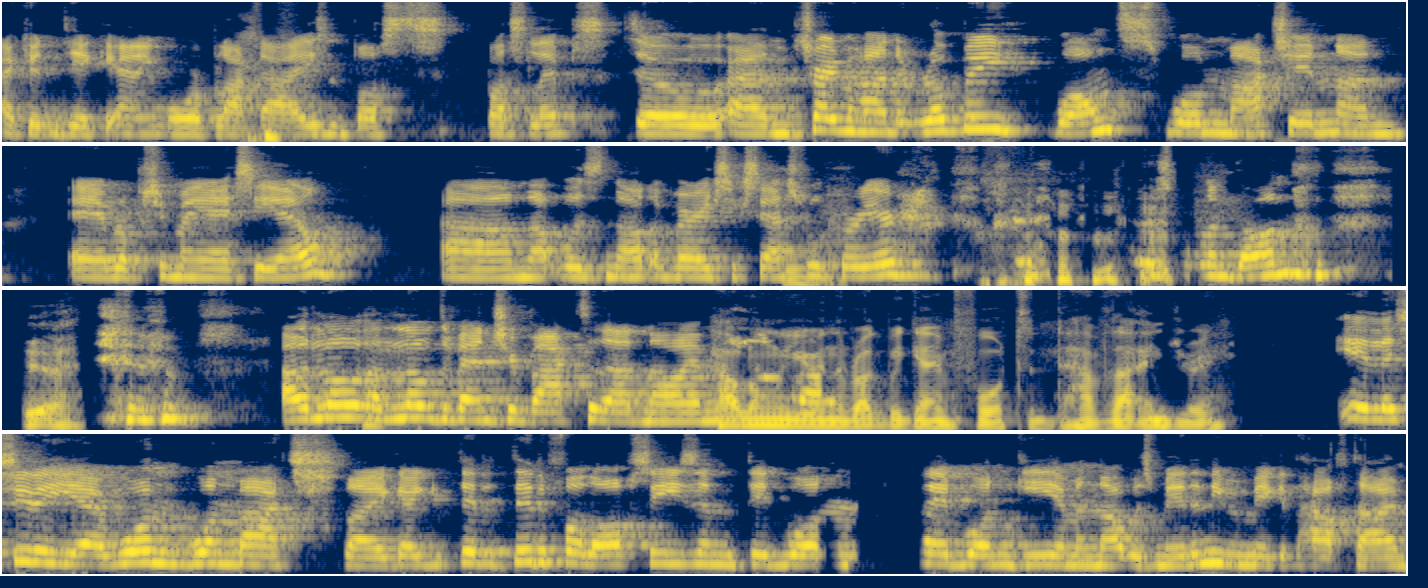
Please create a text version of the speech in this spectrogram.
I couldn't take any more black eyes and bust bust lips. So um, tried my hand at rugby once, one match in, and uh, ruptured my ACL. Um, that was not a very successful career. it was one and done. Yeah. I would love, I'd love to venture back to that now. I'm, How long were you in the rugby game for to have that injury? Yeah, literally, yeah, one one match. Like I did did a full off season, did one played one game, and that was me. I didn't even make it to half time,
